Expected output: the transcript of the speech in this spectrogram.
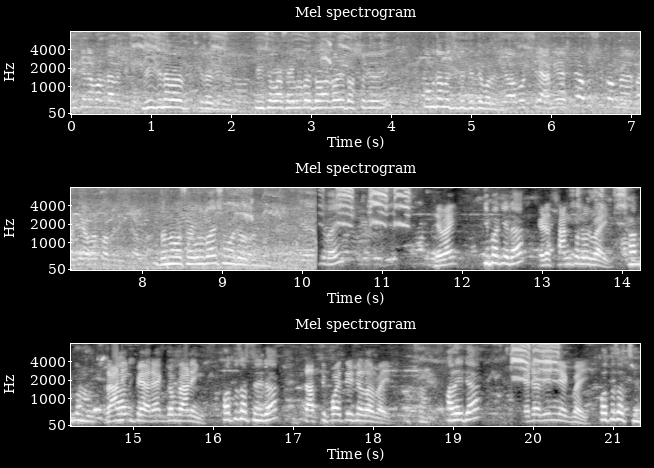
রিজনেবল দামে দিব। রিজনেবল ইনশাল্লাহ সাইবুল ভাই দোয়া করি দর্শকের কম দামে যদি দিতে পারেন। জি, অবশ্যই। আমি আসলে অবশ্যই কম দামে পাখি আবার পাবেন ইনশাল্লাহ ধন্যবাদ সাইবুল ভাই সময় দেওয়ার জন্য। ভাই। যে ভাই। কি পাখি এটা? এটা সানকনুর ভাই। শানকন রানিং পেয়ার একদম রানিং কত চাচ্ছেন এটা? চাচ্ছি পঁয়ত্রিশ হাজার ভাই। আচ্ছা। আর এটা রিন নেক ভাই। কত চাচ্ছেন?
